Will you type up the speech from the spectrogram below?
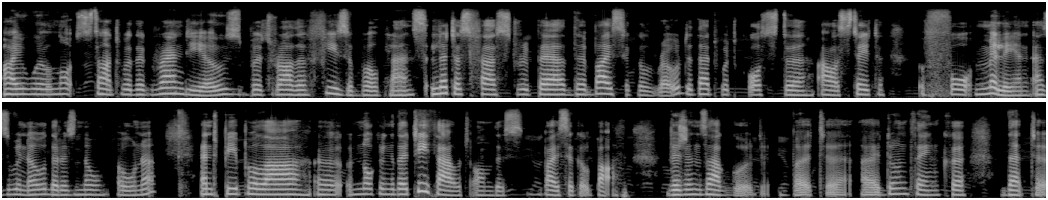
I will not start with the grandiose, but rather feasible plans. Let us first repair the bicycle road. That would cost uh, our state 4 million. As we know, there is no owner, and people are uh, knocking their teeth out on this bicycle path. Visions are good, but uh, I don't think uh, that uh,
